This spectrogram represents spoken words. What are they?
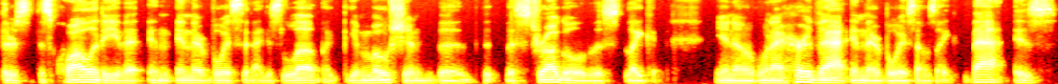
there's this quality that in in their voice that I just love, like the emotion, the the, the struggle, this like, you know, when I heard that in their voice, I was like, that is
